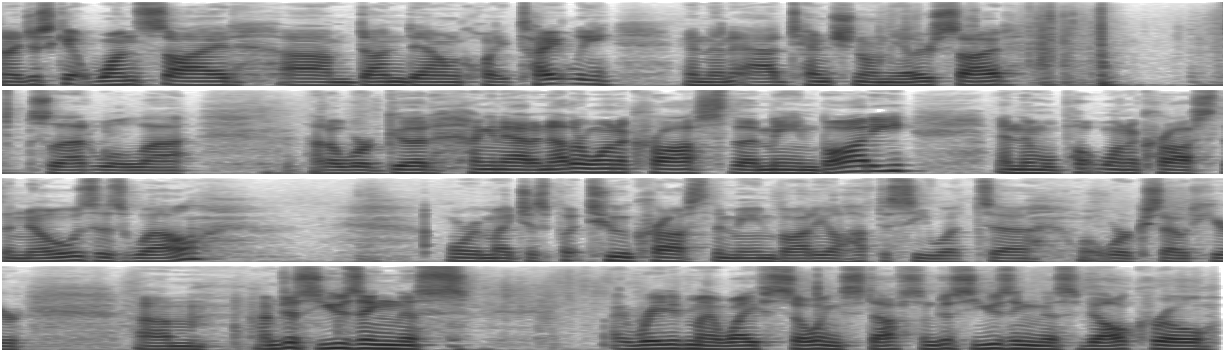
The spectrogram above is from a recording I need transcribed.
And I just get one side um, done down quite tightly, and then add tension on the other side. So that will uh, that'll work good. I'm gonna add another one across the main body, and then we'll put one across the nose as well or we might just put two across the main body. I'll have to see what uh, what works out here. Um, I'm just using this. I rated my wife's sewing stuff, so I'm just using this Velcro,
